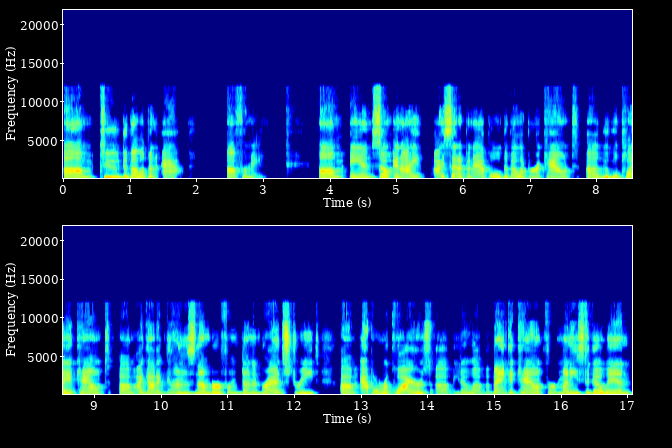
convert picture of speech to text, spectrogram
um, to develop an app uh, for me. Um, and so, and I I set up an Apple developer account, a Google Play account. Um, I got a DUNS number from Dun and Bradstreet. Um, Apple requires, uh, you know, a, bank account for monies to go in.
